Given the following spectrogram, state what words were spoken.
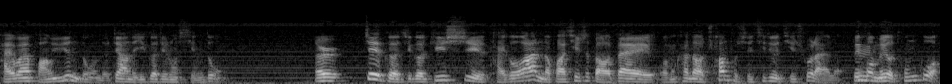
台湾防御运动的这样的一个这种行动。而这个这个军事采购案的话，其实早在我们看到川普时期就提出来了，最后没有通过。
